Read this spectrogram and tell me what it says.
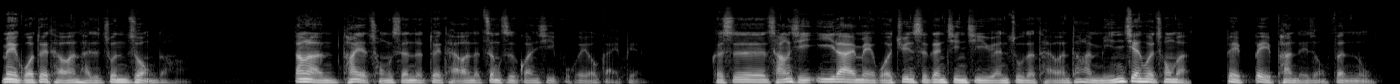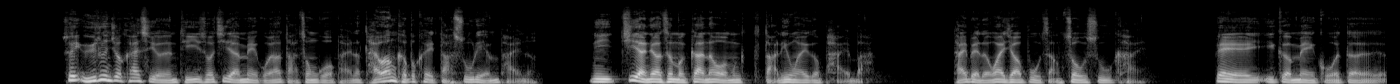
美国对台湾还是尊重的哈。当然，他也重申了对台湾的政治关系不会有改变。可是长期依赖美国军事跟经济援助的台湾，当然民间会充满被背叛的一种愤怒，所以舆论就开始有人提议说：既然美国要打中国牌，那台湾可不可以打苏联牌呢？你既然要这么干，那我们打另外一个牌吧。台北的外交部长周书凯被一个美国的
